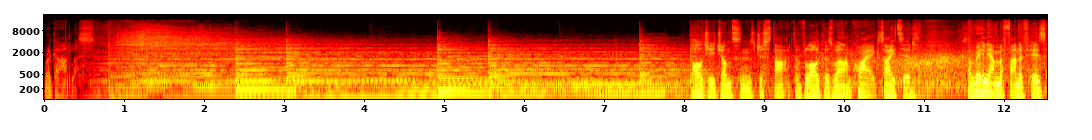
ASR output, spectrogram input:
regardless. Paul G. Johnson's just started the vlog as well. I'm quite excited because I really am a fan of his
